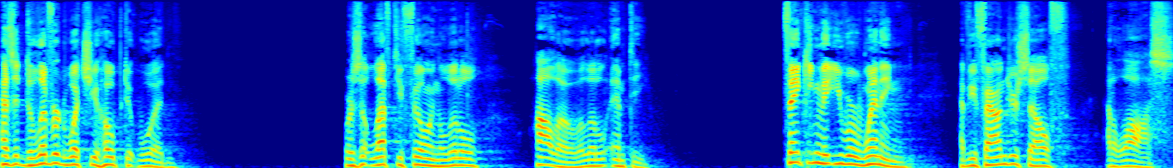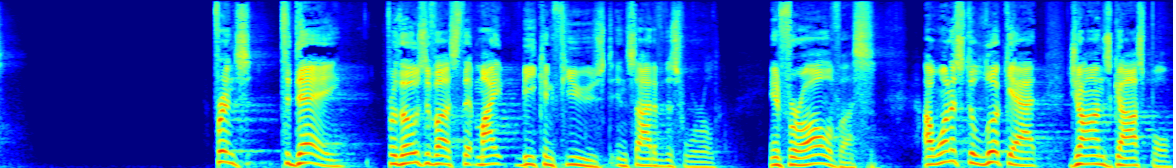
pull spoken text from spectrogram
has it delivered what you hoped it would? Or has it left you feeling a little hollow, a little empty? Thinking that you were winning, have you found yourself at a loss. Friends, today, for those of us that might be confused inside of this world, and for all of us, I want us to look at John's gospel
